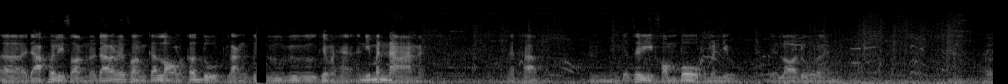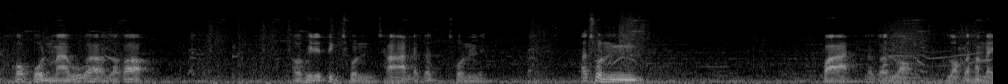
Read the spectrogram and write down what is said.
เอ่อดาร์คฮอริซอนดาร์คฮอริซอนก็ล็อกแล้วก็ดูดพลังกึกๆๆใช่ไหมฮะอันนี้มันนานนะครับก็จะมีคอมโบของมันอยู่ เดี๋ยวรอดูแล้วกัน พอคนมาปุ๊บก็เราก็ เอาเฮลิติกชนชาร์จแล้วก็ชนเลย ถ้าชนฟาดแล้วก็ล็อกล็อกก็ทำอะไร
